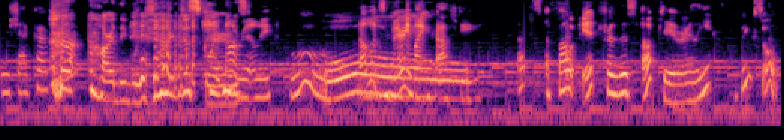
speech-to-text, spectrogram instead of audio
Blue shag carpet. Hardly blue shag, just squares. Not really. Ooh. Oh, That looks very Minecrafty. That's about it for this update, really. I think so.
